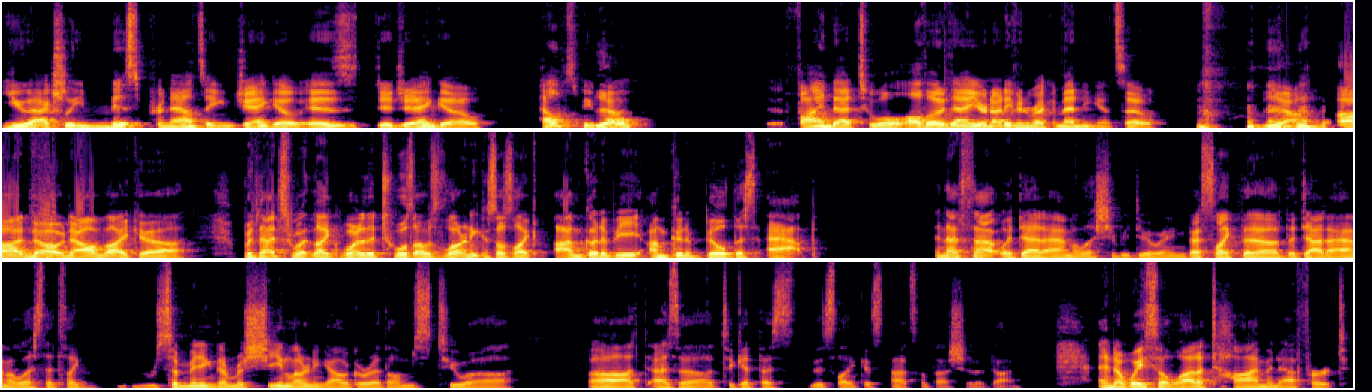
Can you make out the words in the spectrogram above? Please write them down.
you actually mispronouncing Django as Django helps people yeah. find that tool. Although now you're not even recommending it, so yeah. Uh, no, now I'm like, uh, but that's what like one of the tools I was learning because I was like, I'm gonna be, I'm gonna build this app. And that's not what data analysts should be doing. That's like the the data analyst that's like submitting their machine learning algorithms to uh uh as a to get this this like it's not something I should have done. And I wasted a lot of time and effort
